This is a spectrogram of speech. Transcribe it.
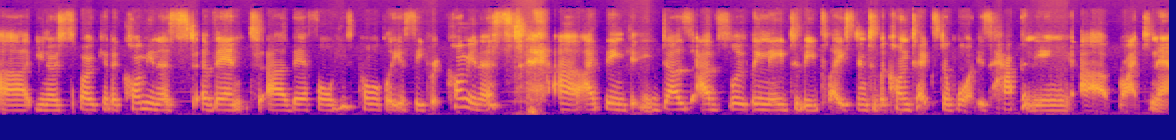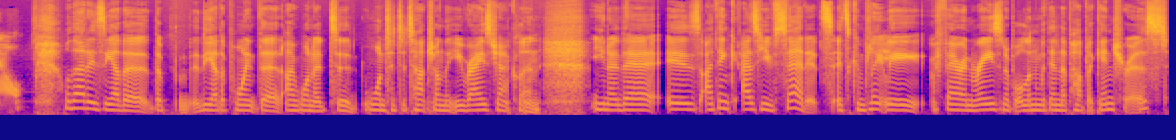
uh, you know, spoke at a communist event, uh, therefore he's probably a secret communist, uh, I think does absolutely need to be placed into the context of what is happening uh, right now. Well, that is the other the the other point that I wanted to wanted to touch on that you raised, Jacqueline. You know, there is, I think, as you've said, it's it's completely fair and reasonable and within the public interest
